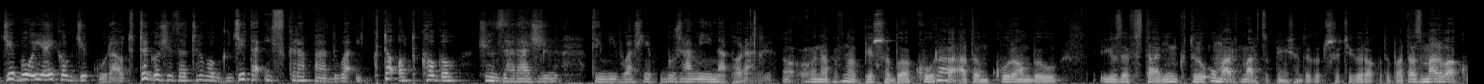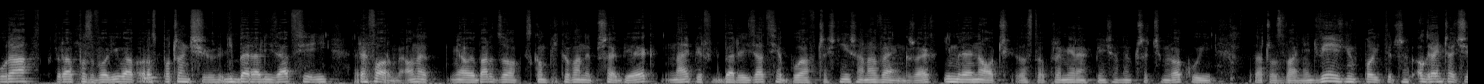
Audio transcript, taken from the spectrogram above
Gdzie było jajko, gdzie kura? Od czego się zaczęło? Gdzie ta iskra padła? I kto od kogo się zaraził tymi właśnie burzami i naporami? No, na pewno pierwsza była kura, a tą kurą był Józef Stalin, który umarł w marcu 1953 roku. To była ta zmarła kura, która pozwoliła rozpocząć liberalizację i reformy. One miały bardzo skomplikowany przebieg. Najpierw liberalizacja była wcześniejsza na Węgrzech. Imre Noć został premierem w 1953 roku i zaczął zwalniać więźniów politycznych, ograniczać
